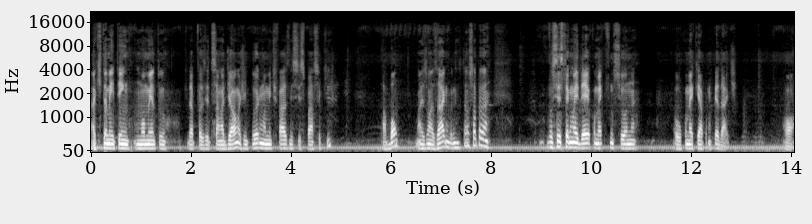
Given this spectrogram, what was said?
Aqui também tem um momento que dá para fazer de sala de aula, a gente normalmente faz nesse espaço aqui. Tá bom? Mais umas árvores. Então só para vocês terem uma ideia como é que funciona ou como é que é a propriedade. Ó,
